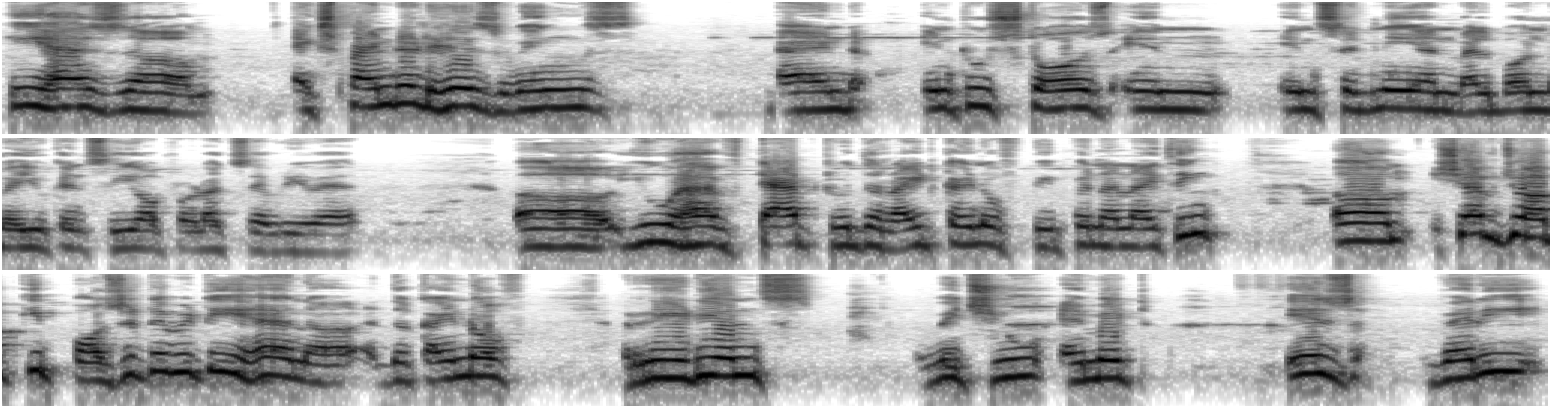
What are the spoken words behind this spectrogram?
he has um, expanded his wings and into stores in in Sydney and Melbourne where you can see your products everywhere. Uh, you have tapped with the right kind of people, and I think um, chef जो आपकी positivity है ना the kind of radiance which you emit is very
